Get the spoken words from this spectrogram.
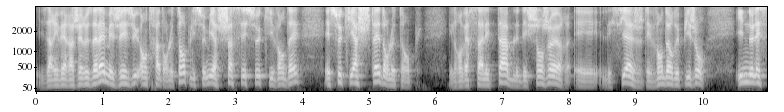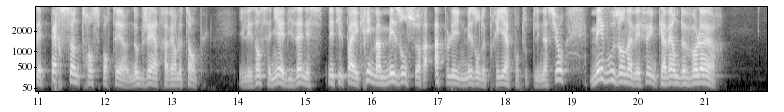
Ils arrivèrent à Jérusalem et Jésus entra dans le temple, il se mit à chasser ceux qui vendaient et ceux qui achetaient dans le temple. Il renversa les tables des changeurs et les sièges des vendeurs de pigeons. Il ne laissait personne transporter un objet à travers le temple. Il les enseignait et disait, N'est-il pas écrit, Ma maison sera appelée une maison de prière pour toutes les nations, mais vous en avez fait une caverne de voleurs.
